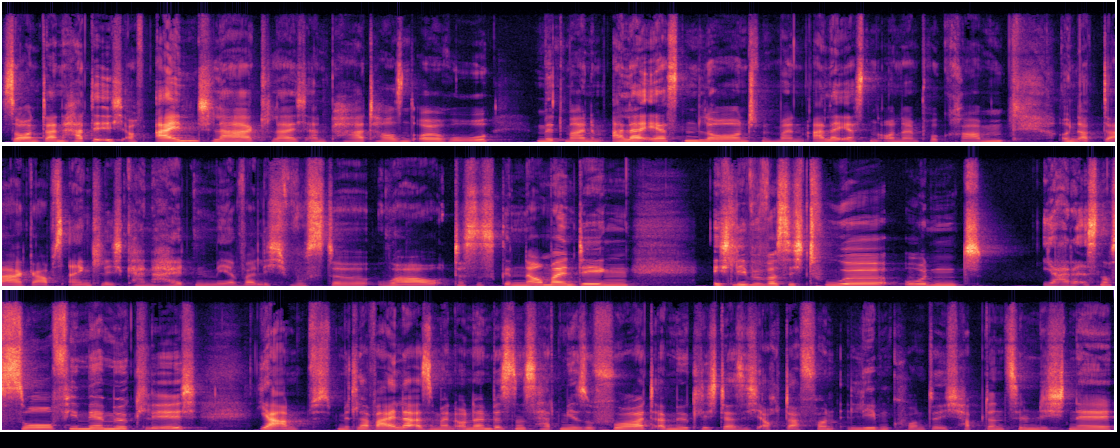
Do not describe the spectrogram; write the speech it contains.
So, und dann hatte ich auf einen Schlag gleich ein paar tausend Euro mit meinem allerersten Launch, mit meinem allerersten Online-Programm. Und ab da gab es eigentlich kein Halten mehr, weil ich wusste, wow, das ist genau mein Ding. Ich liebe, was ich tue und ja, da ist noch so viel mehr möglich. Ja, und mittlerweile, also mein Online-Business hat mir sofort ermöglicht, dass ich auch davon leben konnte. Ich habe dann ziemlich schnell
